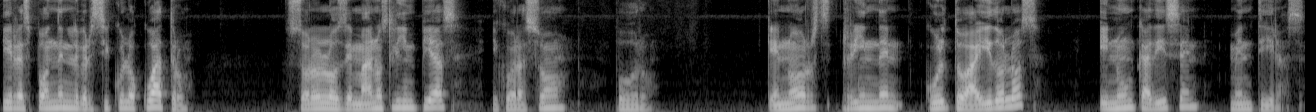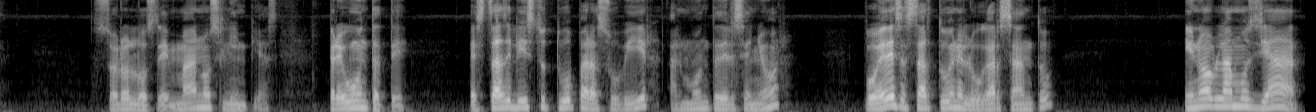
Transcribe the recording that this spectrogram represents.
Y responde en el versículo 4. Solo los de manos limpias y corazón puro, que no rinden culto a ídolos y nunca dicen mentiras. Solo los de manos limpias. Pregúntate, ¿estás listo tú para subir al monte del Señor? ¿Puedes estar tú en el lugar santo? Y no hablamos ya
